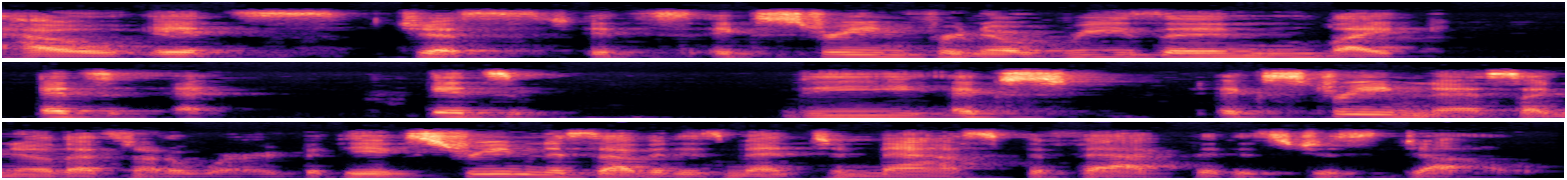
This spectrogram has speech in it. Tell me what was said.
how it's just it's extreme for no reason, like it's it's the ex- extremeness, I know that's not a word, but the extremeness of it is meant to mask the fact that it's just dull.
